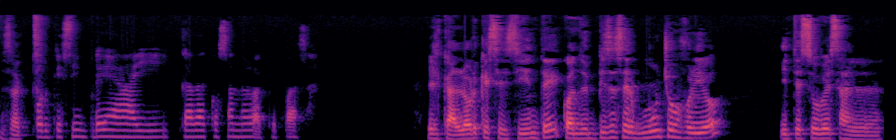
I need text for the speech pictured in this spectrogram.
Exacto. porque siempre hay cada cosa nueva que pasa. El calor que se siente cuando empieza a hacer mucho frío y te subes al,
